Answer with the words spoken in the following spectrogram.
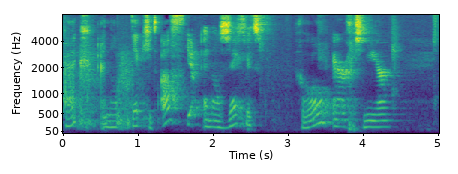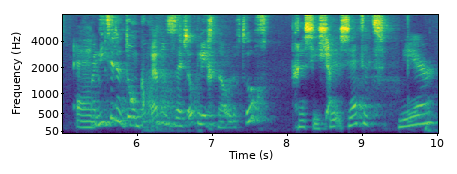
Kijk, en dan dek je het af. Ja. En dan zet je het gewoon ergens neer. En Maar niet in het donker, hè? Want het heeft ook licht nodig, toch? precies, Ja. je zet het neer.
